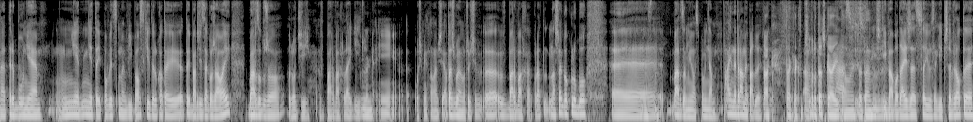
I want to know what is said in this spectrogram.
e, trybunie, nie, nie tej powiedzmy VIP-owskiej, tylko tej, tej bardziej zagorzałej. Bardzo dużo ludzi w barwach Legii i uśmiechnąłem się. Ja też byłem oczywiście w, w barwach akurat naszego klubu. E, bardzo miło wspominam fajne bramy padły. Tak, tak, tak, przewroteczka i tam jeszcze ten... Śliwa bodajże strzelił z jakiej przewroty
